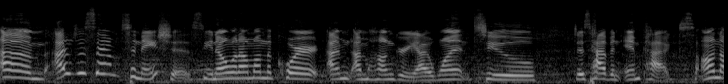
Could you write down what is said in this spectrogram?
Um, I would just say I'm tenacious. You know, when I'm on the court, I'm, I'm hungry. I want to just have an impact on the,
